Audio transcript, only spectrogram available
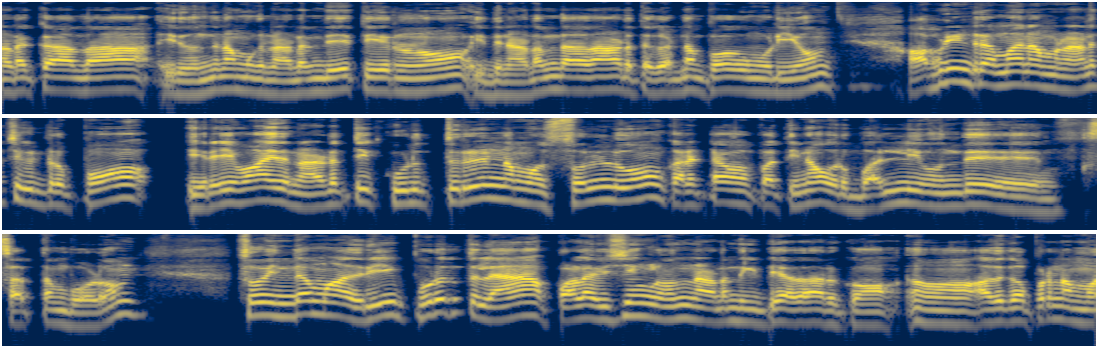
நடக்காதா? இது வந்து நமக்கு நடந்தே தீரணும். இது நடந்தாதான் அடுத்த கட்டம் போக முடியும். அப்படின்ற மாதிரி நம்ம நினச்சிக்கிட்டு இருப்போம் இறைவா இதை நடத்தி கொடுத்துருன்னு நம்ம சொல்லுவோம். கரெக்டாக பார்த்தீங்கன்னா ஒரு பல்லி வந்து சத்தம் போடும். ஸோ இந்த மாதிரி புறத்தில் பல விஷயங்கள் வந்து நடந்துக்கிட்டே தான் இருக்கும். அதுக்கப்புறம் நம்ம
